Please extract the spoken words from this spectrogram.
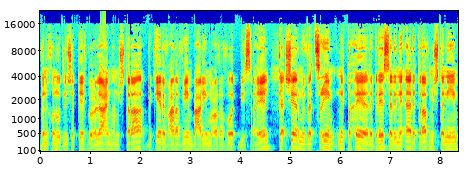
ונכונות לשתף פעולה עם המשטרה בקרב ערבים בערים מעורבות בישראל, כאשר מבצעים ניתוחי רגרסיה לינארית רב משתנים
